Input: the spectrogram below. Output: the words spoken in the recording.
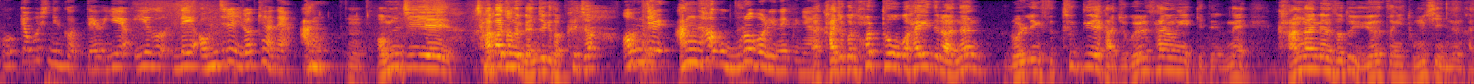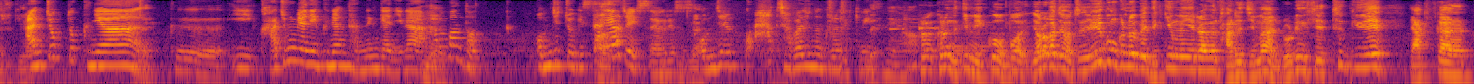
어, 껴보시니까 어때요? 얘, 얘가 내 엄지를 이렇게 하네. 앙! 음, 엄지에 잡아주는 면적이 더 크죠. 엄지를 앙! 하고 물어버리네 그냥. 가죽은 헐트 오브 하이드라는 롤링스 특유의 가죽을 사용했기 때문에 강하면서도 유연성이 동시에 있는 가죽이에요. 안쪽도 그냥 네. 그 이 가죽면이 그냥 닿는 게 아니라 네. 한 번 더 엄지 쪽이 쌓여져 있어요. 그래서 네. 엄지를 꽉 잡아주는 그런 느낌이 네. 드네요. 그런, 그런 느낌이 있고 뭐 여러 가지 어쨌든 일본 글러브의 느낌이랑은 다르지만 롤링스의 특유의 약간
